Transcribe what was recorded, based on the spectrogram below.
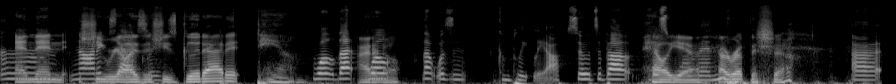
and then Um, she realizes she's good at it. Damn, well that I don't well know. that wasn't completely off. So it's about Hell yeah, woman. I wrote this show. uh,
